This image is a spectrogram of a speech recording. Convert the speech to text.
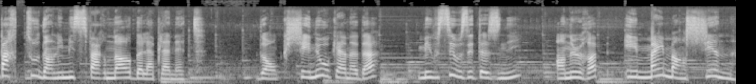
partout dans l'hémisphère nord de la planète. Donc, chez nous au Canada, mais aussi aux États-Unis, en Europe et même en Chine.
